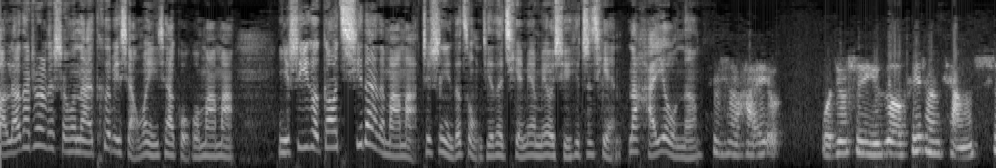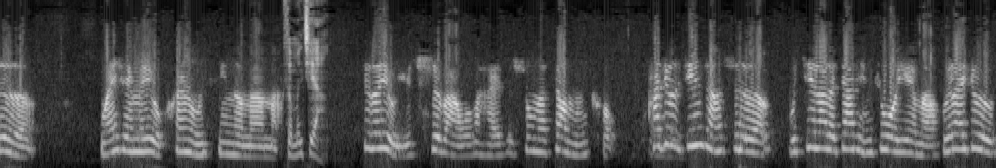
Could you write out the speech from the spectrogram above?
好，聊到这儿的时候呢，特别想问一下果果妈妈，你是一个高期待的妈妈，这是你的总结的前面没有学习之前，那还有呢？就是还有，我就是一个非常强势、完全没有宽容心的妈妈。怎么讲？记得有一次吧，我把孩子送到校门口，他就是经常是不记那个家庭作业嘛，回来就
